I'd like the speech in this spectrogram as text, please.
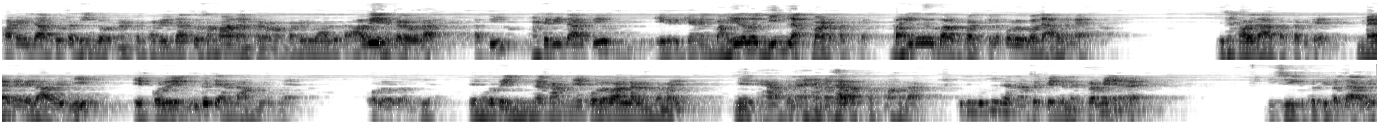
පඩවි ධාතුවට රිංගවන නැත්නම් පඩවි ධාතුව සමාදන් කරනවා පඩවි ධාතුවට ආවේශ කරවලා අපි පඩවි ධාතුවේ ඒකට කියන්නේ බහිරව බිල්ලක් බාටපත් කරනවා බහිරව බාටපත් කරලා පොළොව බදාගෙන නැහැ ඒක කවදාකවත් අපිට මැරෙන වෙලාවේදී ඒ පොළොවෙන් උඩට යන්න හම්බ වෙන්නේ නැහැ. පොළොව තමයි. ඒ මොකද ඉන්නකම් මේ පොළොව අල්ලගෙන තමයි මේ හැදෙන හැම සලස්මක්ම හදාගන්නේ. ඉතින් බුදු දහමසේ පෙන්වන ක්‍රමය විශේෂ ප්‍රතිපදාවේ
